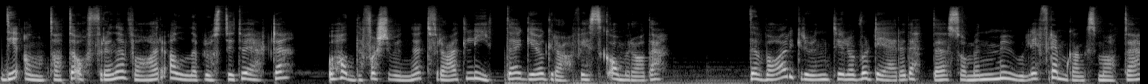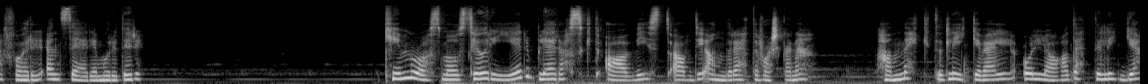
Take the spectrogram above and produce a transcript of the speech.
De antatte ofrene var alle prostituerte og hadde forsvunnet fra et lite geografisk område. Det var grunn til å vurdere dette som en mulig fremgangsmåte for en seriemorder. Kim Rosmos teorier ble raskt avvist av de andre etterforskerne. Han nektet likevel å la dette ligge.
